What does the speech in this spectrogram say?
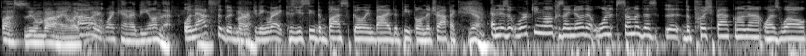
bus zoom by. and like, why, Oh. why can't I be on that? Well, and that's um, the good marketing, right? Because you see the bus going by the people in the traffic. Yeah. And is it working well? Because I know that one some of this, the the pushback on that was, well,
